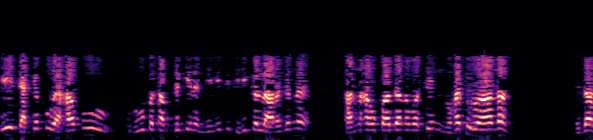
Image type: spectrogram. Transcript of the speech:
ඒ දැකපු අහපු රූප ශබ්ද කියන නිමිති සිහි කළ අරගෙන සංහා උපාදාන වශයෙන් නොහතුරා නම් එදා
